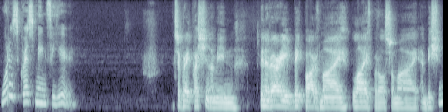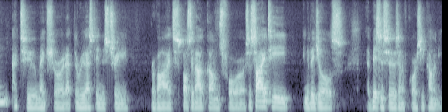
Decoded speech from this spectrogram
What does GRESB mean for you? It's a great question. I mean, it's been a very big part of my life, but also my ambition to make sure that the real estate industry provides positive outcomes for society, individuals, businesses, and of course, the economy.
